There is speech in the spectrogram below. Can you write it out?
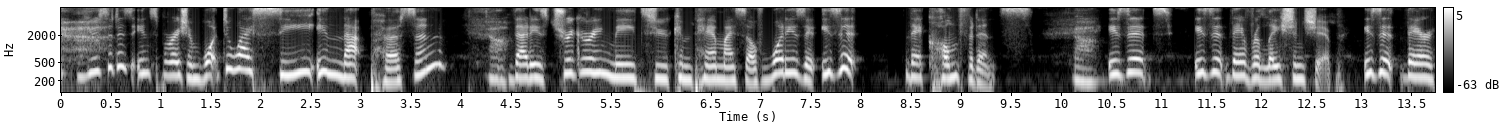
use it as inspiration. What do i see in that person that is triggering me to compare myself? What is it? Is it their confidence? Yeah. is it is it their relationship? Is it their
